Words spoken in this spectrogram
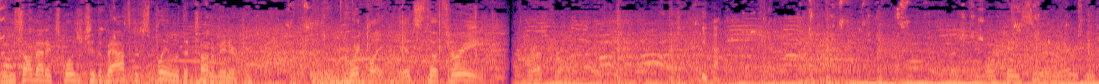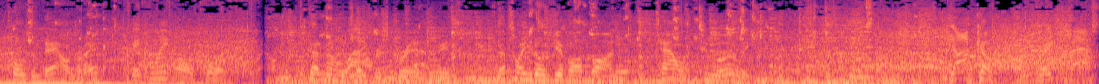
And we saw that exposure to the basket, just playing with a ton of energy. quickly it's the three. Restaurant. Especially in OKC, I mean everything's closing down, right? Great point. Oh boy. You gotta make Oh, the wow. Lakers cringe. I mean, that's why you don't give up on talent too early. Yakum, a great pass.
